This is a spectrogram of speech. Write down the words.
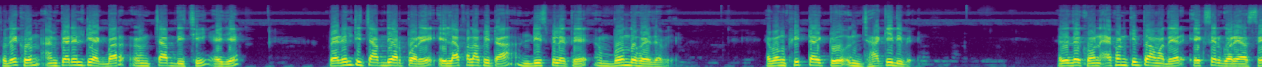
তো দেখুন, আমি প্যাডেলটি একবার চাপ দিচ্ছি, এই যে। প্যাডেলটি চাপ দেওয়ার পরে এই লাফালাফিটা ডিসপ্লেতে বন্ধ হয়ে যাবে এবং ফিটটা একটু ঝাঁকি দিবে। এই দেখুন, এখন কিন্তু আমাদের এক্সের ঘরে আছে।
